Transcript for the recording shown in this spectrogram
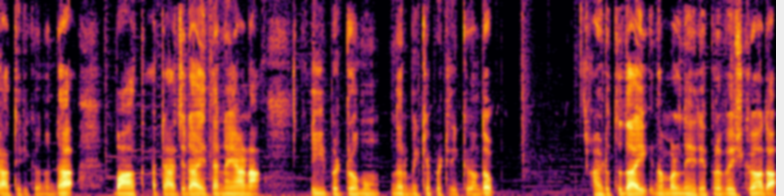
കാത്തിരിക്കുന്നുണ്ട്. ബാത്ത് അറ്റാച്ച്ഡായി തന്നെയാണ് ഈ ബെഡ്റൂമും നിർമ്മിക്കപ്പെട്ടിരിക്കുന്നതും. അടുത്തതായി നമ്മൾ നേരെ പ്രവേശിക്കുന്നത്.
